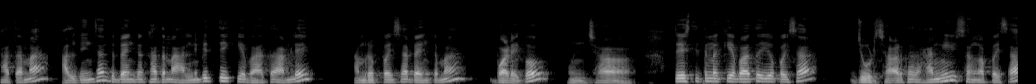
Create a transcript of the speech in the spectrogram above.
खातामा हालिदिन्छ नि त ब्याङ्क खातामा हाल्ने बित्तिकै के भयो त? हामीले हाम्रो पैसा ब्याङ्कमा बढेको हुन्छ। त्यो स्थितिमा के भयो त? यो पैसा जुड्छ अर्थात् हामीसँग पैसा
